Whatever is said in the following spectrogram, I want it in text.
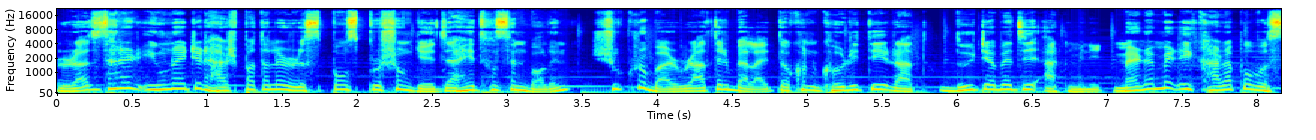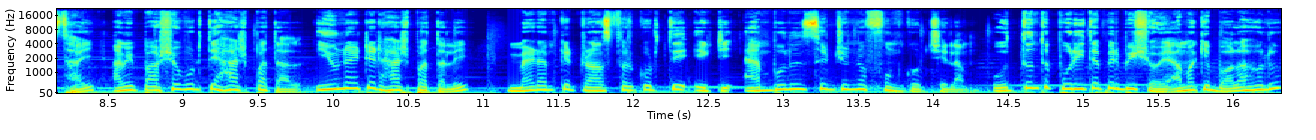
রাজধানীর ইউনাইটেড হাসপাতালের রেসপন্স প্রসঙ্গে জাহিদ হোসেন বলেন, শুক্রবার রাতের বেলায় তখন ঘড়িতে রাত দুইটা বেজে আট মিনিট। ম্যাডামের এই খারাপ অবস্থায় আমি পার্শ্ববর্তী হাসপাতাল ইউনাইটেড হাসপাতালে ম্যাডামকে ট্রান্সফার করতে একটি অ্যাম্বুলেন্সের জন্য ফোন করছিলাম। অত্যন্ত পরিতাপের বিষয় আমাকে বলা হলো,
